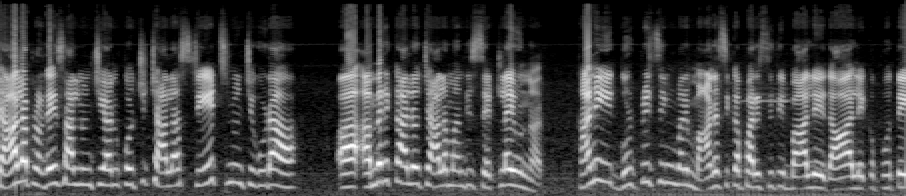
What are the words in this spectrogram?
చాలా ప్రదేశాల నుంచి అనుకోవచ్చు చాలా స్టేట్స్ నుంచి కూడా అమెరికాలో చాలామంది సెటిల్ అయి ఉన్నారు. కానీ గుర్ప్రీత్ సింగ్ మరి మానసిక పరిస్థితి బాగాలేదా లేకపోతే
